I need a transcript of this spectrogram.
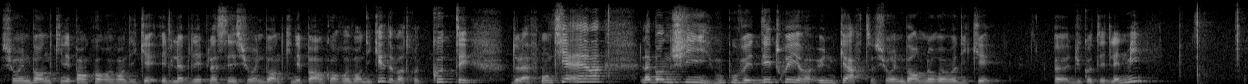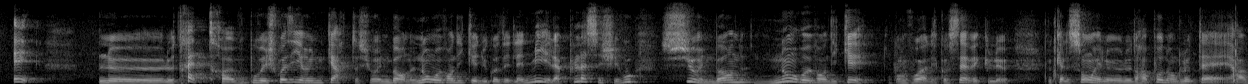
sur une borne qui n'est pas encore revendiquée et de la déplacer sur une borne qui n'est pas encore revendiquée de votre côté de la frontière. La banshee, vous pouvez détruire une carte sur une borne non revendiquée euh, du côté de l'ennemi. Et le, traître, vous pouvez choisir une carte sur une borne non revendiquée du côté de l'ennemi et la placer chez vous sur une borne non revendiquée. Donc on voit l'écossais avec le, caleçon et le, drapeau d'Angleterre.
